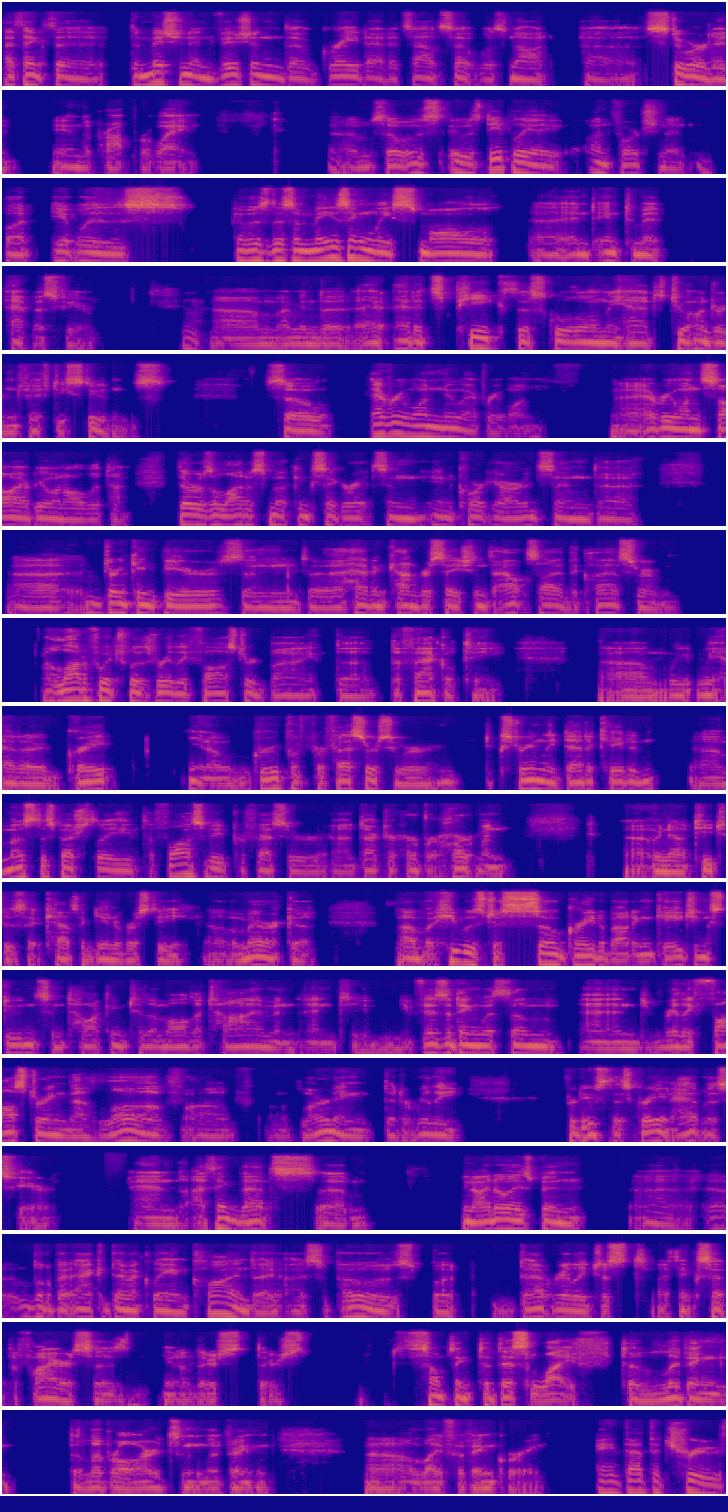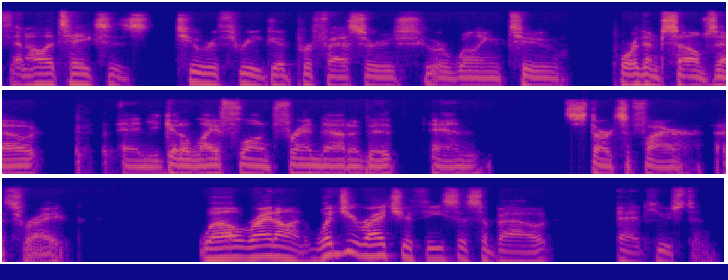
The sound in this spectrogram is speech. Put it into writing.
i think the the mission and vision though great at its outset was not uh, stewarded in the proper way um, so it was it was deeply unfortunate but it was it was this amazingly small uh, and intimate atmosphere hmm. um, i mean the at, at its peak the school only had 250 students so everyone knew everyone. Uh, everyone saw everyone all the time. There was a lot of smoking cigarettes in in courtyards and uh, uh, drinking beers and uh, having conversations outside the classroom. A lot of which was really fostered by the the faculty. Um, we we had a great you know group of professors who were extremely dedicated. Uh, most especially the philosophy professor, uh, Dr. Herbert Hartman, who now teaches at Catholic University of America. Uh, but he was just so great about engaging students and talking to them all the time and, and visiting with them and really fostering that love of, of learning that it really produced this great atmosphere. And I think that's, um, you know, I'd always been uh, a little bit academically inclined, I, I, suppose, but that really just, I think, set the fire. Says, you know, there's there's something to this life, to living the liberal arts and living uh, a life of inquiry. Ain't that the truth? And all it takes is two or three good professors who are willing to pour themselves out, and you get a lifelong friend out of it and starts a fire. That's right. Well, right on. What did you write your thesis about at Houston?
